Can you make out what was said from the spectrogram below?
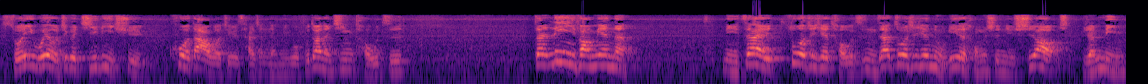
所以我有这个激励去扩大我这个财政能力，我不断的进行投资。但另一方面呢，你在做这些投资，你在做这些努力的同时，你需要人民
